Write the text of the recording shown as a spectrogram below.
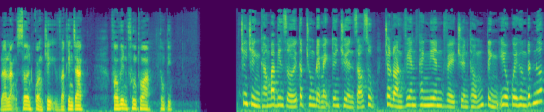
là Lạng Sơn, Quảng Trị và Kiên Giang. Phóng viên Phương Thoa thông tin. Chương trình tháng 3 biên giới tập trung đẩy mạnh tuyên truyền giáo dục cho đoàn viên thanh niên về truyền thống tình yêu quê hương đất nước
